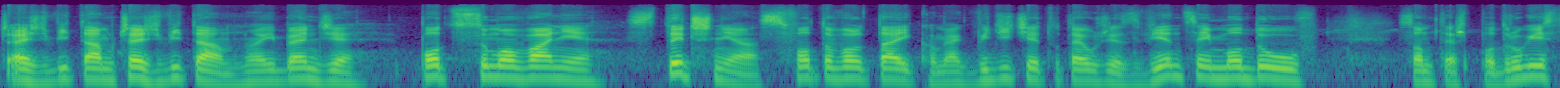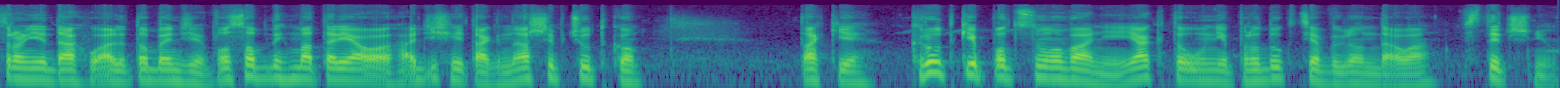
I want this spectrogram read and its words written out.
Cześć, witam, cześć, witam. No i będzie podsumowanie stycznia z fotowoltaiką. Jak widzicie, tutaj już jest więcej modułów. Są też po drugiej stronie dachu, ale to będzie w osobnych materiałach. A dzisiaj tak na szybciutko takie krótkie podsumowanie, jak to u mnie produkcja wyglądała w styczniu.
